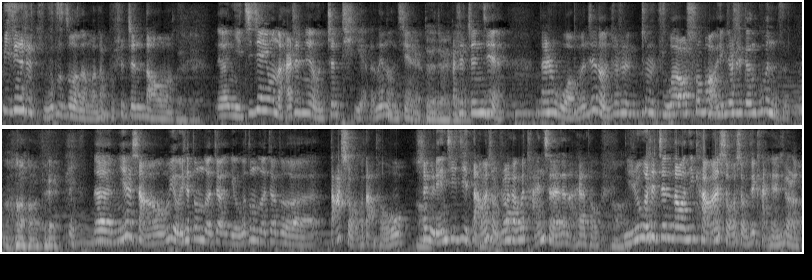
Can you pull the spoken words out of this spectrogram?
毕竟是竹子做的嘛，它不是真刀嘛。对对呃，你击剑用的还是那种真铁的那种剑，对对，它是真剑。但是我们这种就是就是竹刀，说不好听就是根棍子。哦 对，呃，你也想啊，我们有一些动作叫有个动作叫做打手打头，是个连击技，打完手之后还会弹起来再打下头。哦你如果是真刀，你砍完手手就砍下去了，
